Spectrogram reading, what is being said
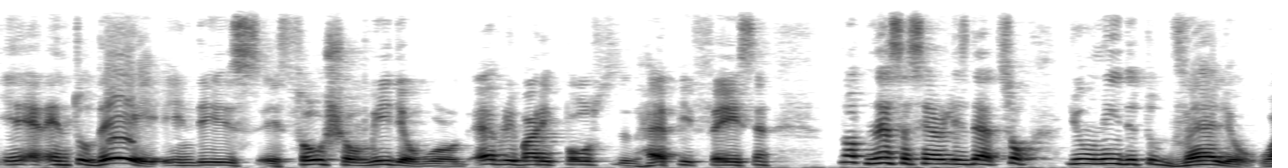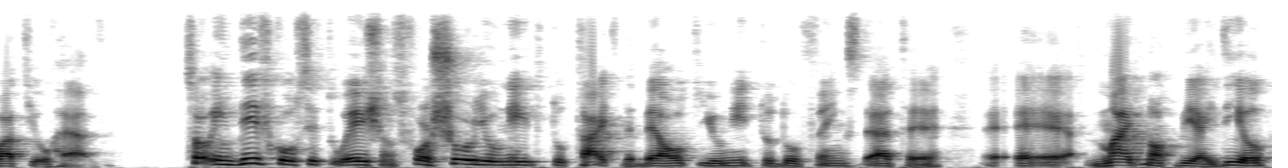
And today, in this uh, social media world, everybody posts happy face, and not necessarily is that. So you need to value what you have. So in difficult situations, for sure, you need to tighten the belt. You need to do things that uh, uh, uh, might not be ideal,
